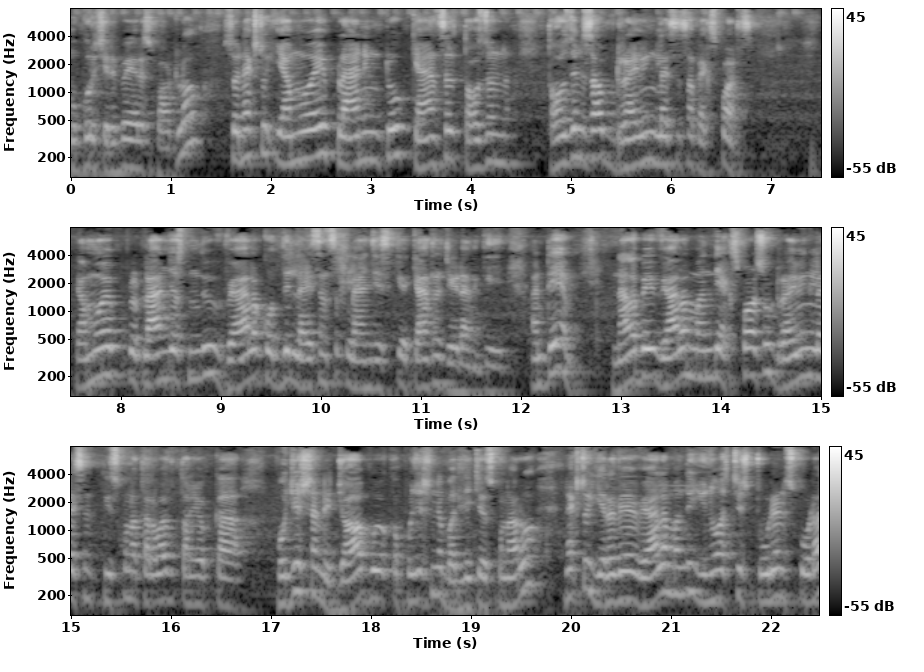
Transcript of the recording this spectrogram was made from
ముగ్గురు చనిపోయారు స్పాట్లో. So next MOI planning to cancel thousand thousands of driving licence of experts. MOA plan చేస్తుంది వేల కొద్ది లైసెన్స్ క్లాన్ చేసి క్యాన్సిల్ చేయడానికి. అంటే నలభై వేల మంది ఎక్స్పర్ట్స్ డ్రైవింగ్ లైసెన్స్ తీసుకున్న తర్వాత తన యొక్క పొజిషన్ని జాబ్ యొక్క పొజిషన్ని బదిలీ చేసుకున్నారు. నెక్స్ట్ ఇరవై వేల మంది యూనివర్సిటీ స్టూడెంట్స్ కూడా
